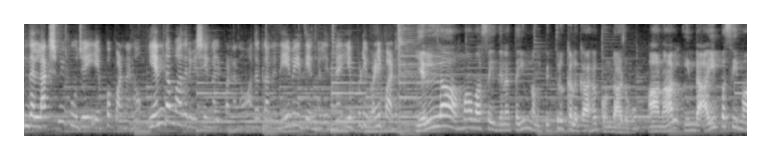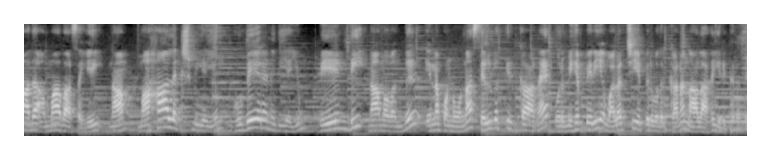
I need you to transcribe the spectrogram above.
இந்த லக்ஷ்மி பூஜை எப்போ பண்ணணும்? எந்த மாதிரி விஷயங்கள் பண்ணணும்? அதற்கான நைவேத்தியங்கள் என்ன? எப்படி வழிபாடு எல்லா அமாவாசை தினத்தையும் நம் பித்ருக்களுக்காக கொண்டாடுவோம். ஆனால் இந்த ஐப்பசி மாத அமாவாசையை நாம் மகாலட்சுமியையும் குபேர நிதியையும் வேண்டி நாம வந்து என்ன பண்ணுவோம்னா செல்வத்திற்கான ஒரு மிகப்பெரிய வளர்ச்சியை பெறுவதற்கான நாளாக இருக்கிறது.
